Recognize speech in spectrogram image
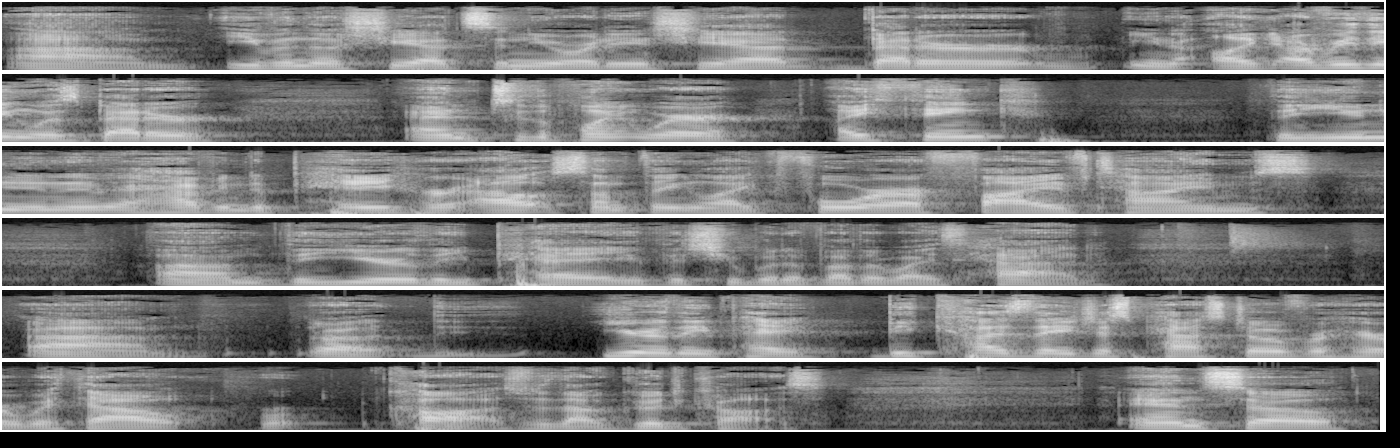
Um, even though she had seniority and she had better you know like everything was better. And to the point where i think the union having to pay her out something like four or five times um, the yearly pay that she would have otherwise had. Um, or yearly pay because they just passed over her without cause without good cause and so,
